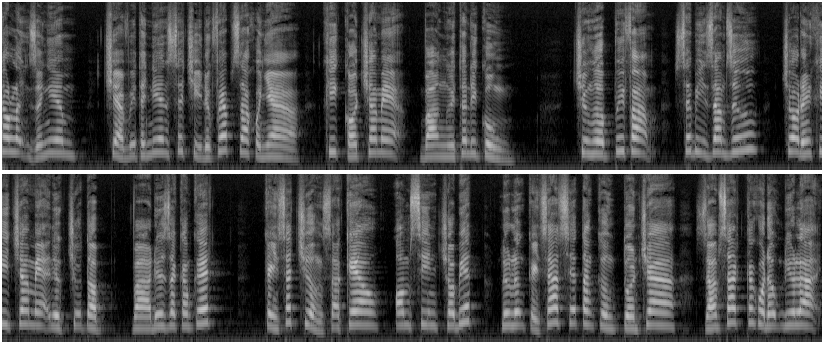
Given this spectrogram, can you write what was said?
Theo lệnh giới nghiêm, trẻ vị thành niên sẽ chỉ được phép ra khỏi nhà khi có cha mẹ và người thân đi cùng. Trường hợp vi phạm sẽ bị giam giữ cho đến khi cha mẹ được triệu tập và đưa ra cam kết. Cảnh sát trưởng xã Keo, Om Sin cho biết lực lượng cảnh sát sẽ tăng cường tuần tra, giám sát các hoạt động đi lại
